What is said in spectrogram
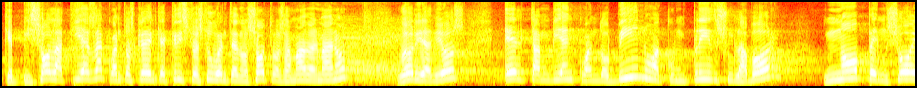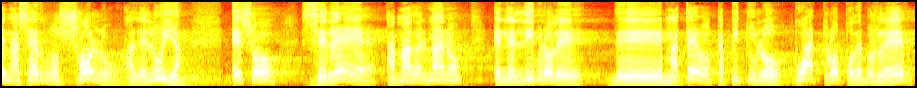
que pisó la tierra. ¿Cuántos creen que Cristo estuvo entre nosotros, amado hermano? Gloria a Dios. Él también cuando vino a cumplir su labor, no pensó en hacerlo solo. Aleluya. Eso se lee, amado hermano, en el libro de, de Mateo capítulo 4. Podemos leer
